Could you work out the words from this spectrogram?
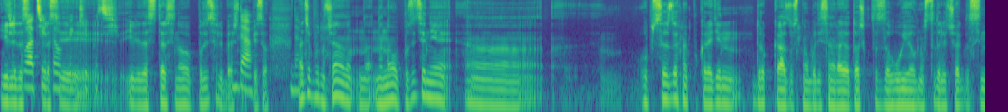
или да, се търси, или да се търси нова позиция ли беше Да, написал. да. Значи по отношение на, на, на нова позиция ние а, обсъждахме покрай един друг казус на Обади се на радиоточката за лоялността, дали човек да, си,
